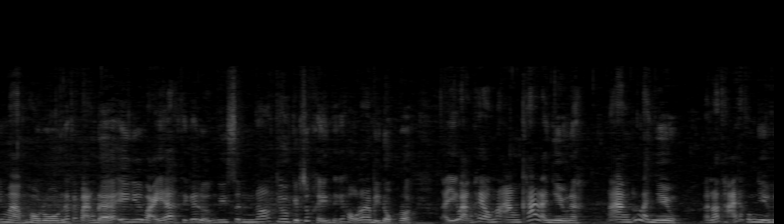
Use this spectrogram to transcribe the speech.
Nhưng mà hồ rùa nếu các bạn để y như vậy á, thì cái lượng vi sinh nó chưa kịp xuất hiện thì cái hồ nó đã bị đục rồi. Tại vì các bạn thấy không, nó ăn khá là nhiều nè, nó ăn rất là nhiều và nó thải ra cũng nhiều.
